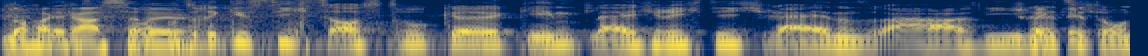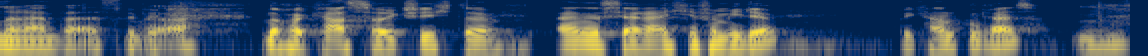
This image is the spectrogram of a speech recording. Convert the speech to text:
noch eine krassere. Unsere Gesichtsausdrucke gehen gleich richtig rein und so, ah, wie in eine Zitrone reinbeißen. Ja. Noch eine krassere Geschichte. Eine sehr reiche Familie, Bekanntenkreis, mhm.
